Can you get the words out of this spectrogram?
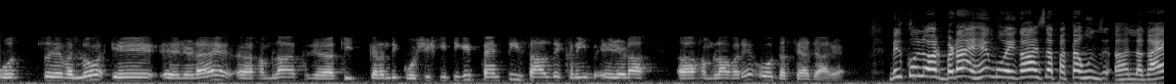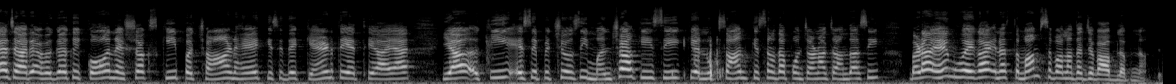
ਉਸ ਦੇ ਵੱਲੋਂ ਇਹ ਇਹ ਜਿਹੜਾ ਹੈ ਅ, ਹਮਲਾ ਅ, ਕੀ- ਕਰਨ ਦੀ ਕੋਸ਼ਿਸ਼ ਕੀਤੀ ਗਈ 35 ਸਾਲ ਦੇ ਕਰੀਬ ਇਹ ਜਿਹੜਾ ਅ, ਹਮਲਾਵਰ ਹੈ ਉਹ ਦੱਸਿਆ ਜਾ ਰਿਹਾ ਹੈ ਬਿਲਕੁਲ ਔਰ ਬੜਾ ਅਹਿਮ ਹੋਏਗਾ ਇਸ ਦਾ ਪਤਾ ਹੁਣ ਅ, ਲਗਾਇਆ ਜਾ ਰਿਹਾ ਹੋਵੇਗਾ ਕਿ ਕੌਣ ਹੈ ਸ਼ਖਸ ਕੀ ਪਛਾਣ ਹੈ ਕਿਸੇ ਦੇ ਕਹਿਣ ਤੇ ਇੱਥੇ ਆਇਆ ਹੈ ਜਾਂ ਕੀ ਇਸ ਦੇ ਪਿੱਛੇ ਉਸਦੀ ਮਨਸ਼ਾ ਕੀ ਸੀ ਕਿ ਨੁਕਸਾਨ ਕਿਸ ਤਰ੍ਹਾਂ ਦਾ ਪਹੁੰਚਾਉਣਾ ਚਾਹੁੰਦਾ ਸੀ ਬੜਾ ਅਹਿਮ ਹੋਏਗਾ ਇਹਨਾਂ तमाम ਸਵਾਲਾਂ ਦਾ ਜਵਾਬ ਲੱਭਣਾ ਆ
